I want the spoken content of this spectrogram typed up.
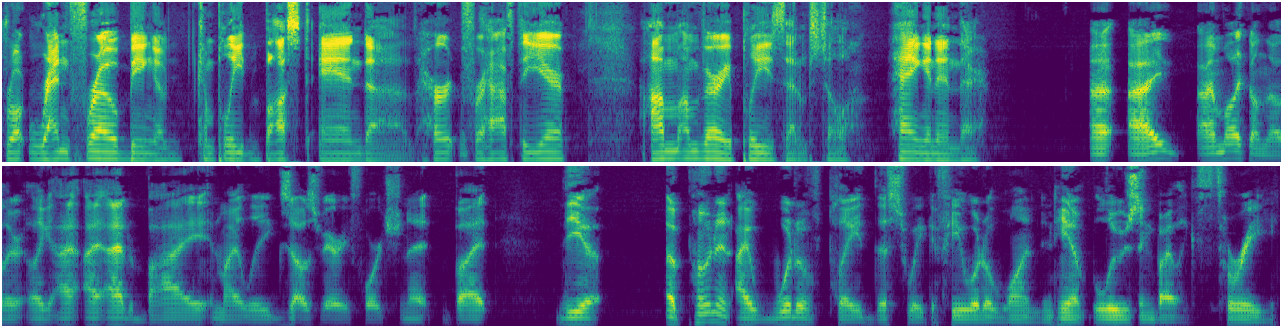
Renfrow being a complete bust and uh, hurt for half the year, I'm I'm very pleased that I'm still hanging in there. Uh, I I'm like on the other like I, I had a buy in my leagues. I was very fortunate, but the uh, opponent I would have played this week if he would have won, and he ended up losing by like three.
